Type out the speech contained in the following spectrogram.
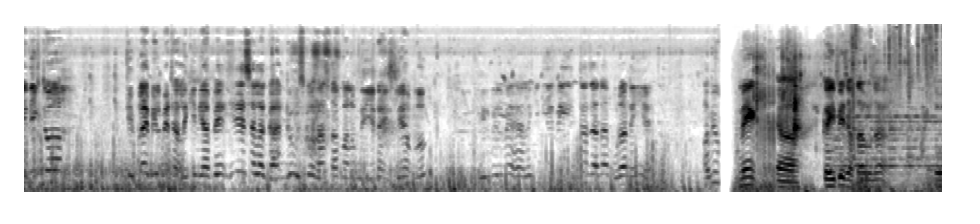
हम लोग का प्लानिंग तो टिपलाई बिल में था लेकिन यहाँ पे ये साला गांडू उसको रास्ता मालूम नहीं है ना इसलिए हम लोग गिर बिल में है लेकिन ये भी इतना ज़्यादा बुरा नहीं है। अभी मैं अ, कहीं पे जाता हूँ ना तो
